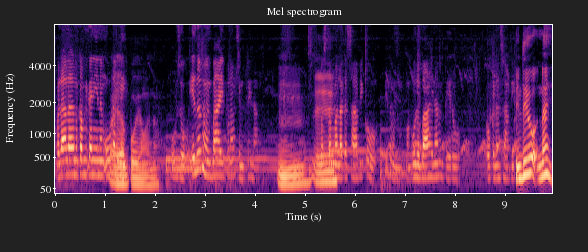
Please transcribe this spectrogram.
Wala naman kami kaninang ulam ayan eh. po yung ano. Puso. Yun doon sa may bahay po namin, simple lang. Mm, Basta eh, malaga sabi ko, yun, magulo bahay namin pero okay lang sabi ko. hindi ho, nay.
